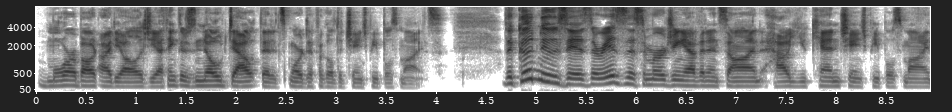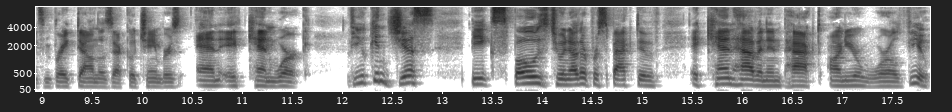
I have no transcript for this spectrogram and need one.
more about ideology, I think there's no doubt that it's more difficult to change people's minds. The good news is there is this emerging evidence on how you can change people's minds and break down those echo chambers, and it can work. If you can just be exposed to another perspective, it can have an impact on your worldview.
